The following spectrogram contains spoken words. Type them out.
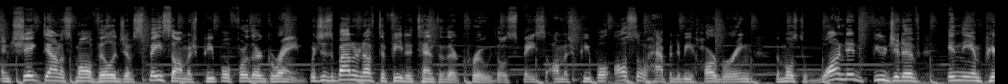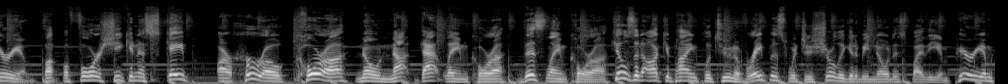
and shake down a small village of space Amish people for their grain, which is about enough to feed a tenth of their crew. Those space Amish people also happen to be harboring the most wanted fugitive in the Imperium. But before she can escape, our hero, Cora, no, not that lame Cora, this lame Cora, kills an occupying platoon of rapists, which is surely going to be noticed by the Imperium,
